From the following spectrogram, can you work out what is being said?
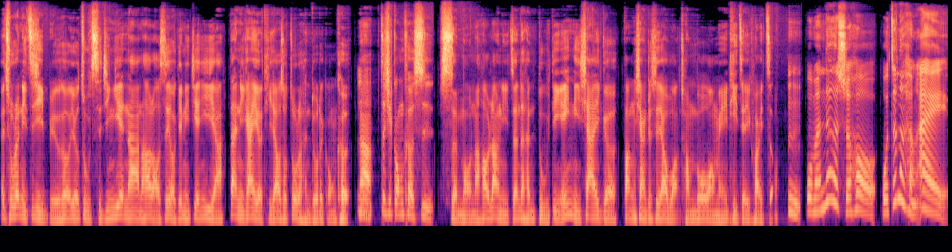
哎，除了你自己，比如说有主持经验啊，然后老师有给你建议啊，但你刚才有提到说做了很多的功课，那这些功课是什么？然后让你真的很笃定，哎，你下一个方向就是要往传播、往媒体这一块走，嗯，我们那个时候我真的很爱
